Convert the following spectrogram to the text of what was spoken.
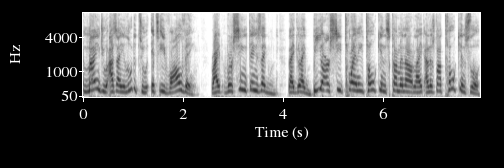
mind you, as I alluded to, it's evolving right? We're seeing things like like like BRC20 tokens coming out, like, and it's not tokens though,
